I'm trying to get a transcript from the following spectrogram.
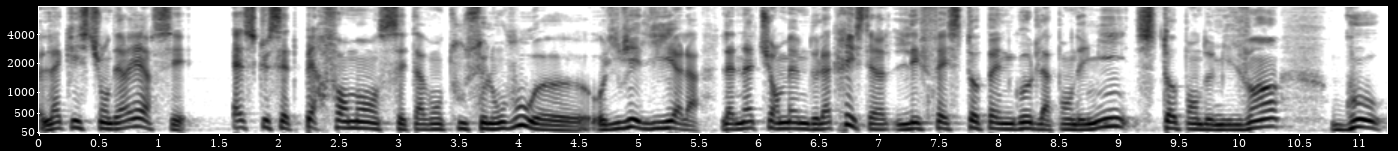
La question derrière, c'est est-ce que cette performance est avant tout, selon vous, euh, Olivier, liée à la, nature même de la crise C'est-à-dire l'effet stop and go de la pandémie, stop en 2020, go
